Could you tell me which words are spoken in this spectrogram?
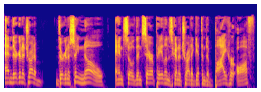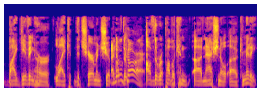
and they're gonna try to they're gonna say no, and so then Sarah Palin is gonna try to get them to buy her off by giving her like the chairmanship of the car. of the Republican uh, National uh, Committee.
